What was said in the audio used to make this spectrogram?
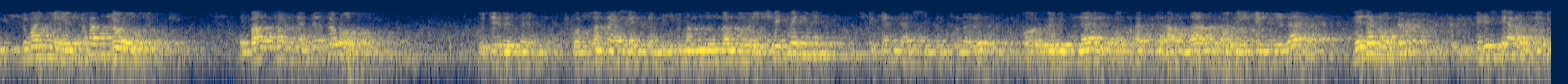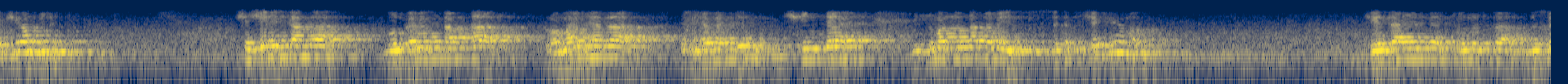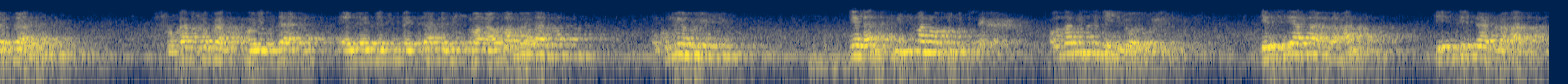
Müslümanca yaşamak zor olacakmış. E bazı yerlerde zor oldu. Bu devirde Bosna Hersek'te Müslümanlığından dolayı çekmedi mi? Çekenler sıkıntıları, o ölümler, o katliamlar, o işkenceler neden oldu? Hristiyan olsaydı bir şey olmayacak. Çeçenistan'da, Bulgaristan'da, Romanya'da, efendim, Çin'de Müslümanlığından dolayı sıkıntı çekmiyor mu? Cezayir'de, Tunus'ta, Mısır'da sokak sokak polisler ellerinde tüfeklerle Müslüman avlamıyorlar mı? Okumuyor muyuz? Neden? Müslüman olmuyoruz. Onlar istediği olur. Hristiyanlar rahat, dinsizler rahat,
